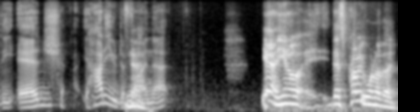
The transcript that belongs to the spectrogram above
the edge? How do you define yeah. that? Yeah, you know, that's probably one of the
